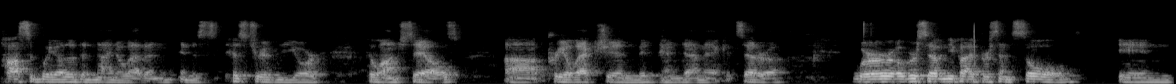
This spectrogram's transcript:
possibly other than 9-11 in the history of New York to launch sales, uh, pre-election, mid-pandemic, et cetera. We're over 75% sold in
